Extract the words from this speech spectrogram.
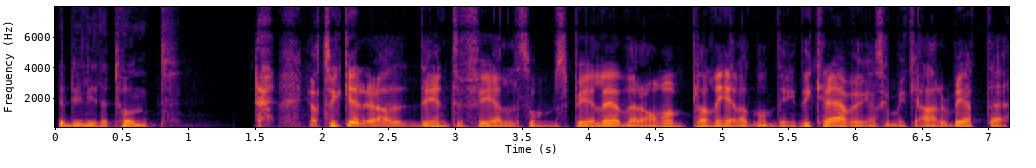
Det blir lite tunt. Jag tycker det är inte fel som spelledare. Har man planerat någonting, det kräver ju ganska mycket arbete.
